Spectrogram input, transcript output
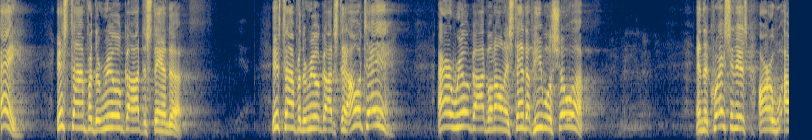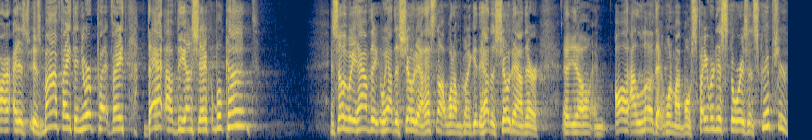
Hey, it's time for the real God to stand up. It's time for the real God to stand up. I want to tell you, our real God will not only stand up, he will show up. And the question is, are, are, is, is my faith and your faith that of the unshakable kind? And so we have the we have the showdown. That's not what I'm going to get. They have the showdown there, uh, you know. And all, I love that. One of my most favorite stories in Scripture.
